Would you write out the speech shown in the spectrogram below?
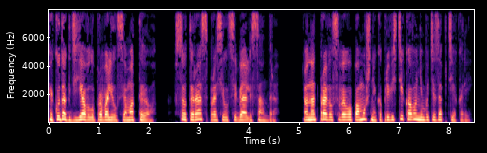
И куда к дьяволу провалился Матео?» В сотый раз спросил себя Александра. Он отправил своего помощника привести кого-нибудь из аптекарей.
